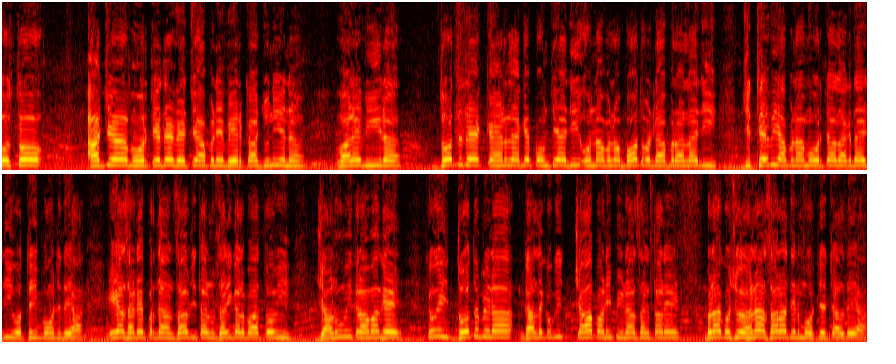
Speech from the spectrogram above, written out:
ਦੋਸਤੋ ਅੱਜ ਮੋਰਚੇ ਦੇ ਵਿੱਚ ਆਪਣੇ ਵੇਰਕਾ ਯੂਨੀਅਨ ਵਾਲੇ ਵੀਰ ਦੁੱਧ ਦੇ ਕੈਨ ਲੈ ਕੇ ਪਹੁੰਚਿਆ ਜੀ। ਉਹਨਾਂ ਵੱਲੋਂ ਬਹੁਤ ਵੱਡਾ ਉਪਰਾਲਾ ਜੀ। ਜਿੱਥੇ ਵੀ ਆਪਣਾ ਮੋਰਚਾ ਲੱਗਦਾ ਹੈ ਜੀ, ਉੱਥੇ ਹੀ ਪਹੁੰਚਦੇ ਆ। ਇਹ ਆ ਸਾਡੇ ਪ੍ਰਧਾਨ ਸਾਹਿਬ ਜੀ, ਤੁਹਾਨੂੰ ਸਾਰੀ ਗੱਲਬਾਤ ਤੋਂ ਵੀ ਜਾਣੂ ਵੀ ਕਰਾਵਾਂਗੇ। ਕਿਉਂਕਿ ਦੁੱਧ ਬਿਨਾ ਗੱਲ, ਕਿਉਂਕਿ ਚਾਹ ਪਾਣੀ ਪੀਣਾ ਸੰਗਤਾਂ ਨੇ ਬੜਾ ਕੁਝ ਹਨਾ, ਸਾਰਾ ਦਿਨ ਮੋਰਚੇ ਚੱਲਦੇ ਆ।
